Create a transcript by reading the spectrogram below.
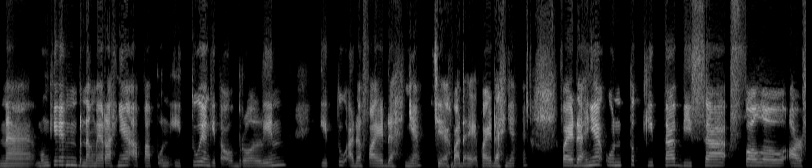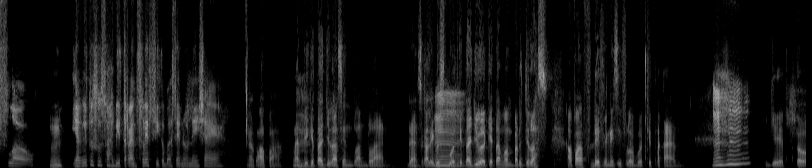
Nah, mungkin benang merahnya apa pun itu yang kita obrolin itu ada faedahnya, faedah faedahnya. Faedahnya untuk kita bisa follow our flow. Hmm. Yang itu susah ditranslate sih ke bahasa Indonesia ya. Nggak apa-apa. Nanti Hmm. kita jelasin pelan-pelan. Dan sekaligus buat Hmm. kita juga kita memperjelas apa definisi flow buat kita kan. Mhm. Gitu.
